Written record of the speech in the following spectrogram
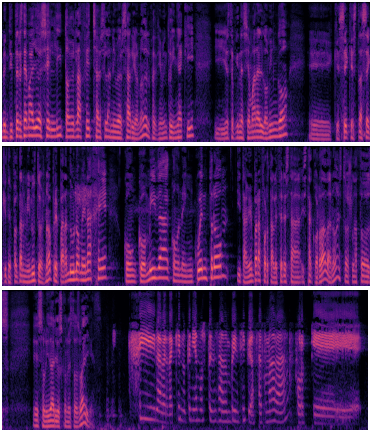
23 de mayo es el hito, es la fecha, es el aniversario ¿no? del fallecimiento de Iñaki y este fin de semana, el domingo, eh, que sé que estás, sé que te faltan minutos, ¿no? Preparando un homenaje con comida, con encuentro y también para fortalecer esta, esta acordada, ¿no? Estos lazos eh, solidarios con estos valles. Sí, la verdad que no teníamos pensado en principio hacer nada porque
